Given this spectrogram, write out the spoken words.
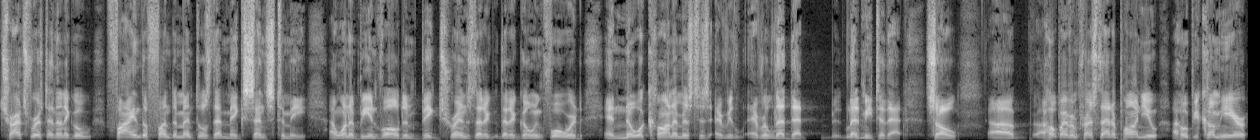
charts first, and then I go find the fundamentals that make sense to me. I want to be involved in big trends that are that are going forward, and no economist has ever ever led that led me to that. So. Uh, I hope I've impressed that upon you. I hope you come here,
